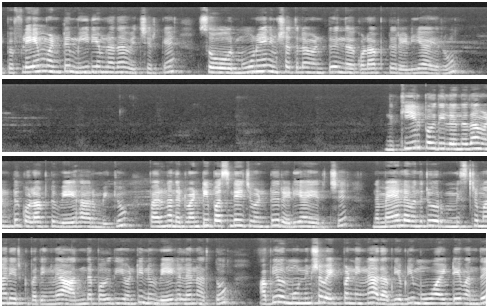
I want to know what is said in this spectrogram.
இப்போ ஃப்ளேம் வந்துட்டு மீடியமில் தான் வச்சுருக்கேன். ஸோ ஒரு மூணே நிமிஷத்தில் வந்துட்டு இந்த கொலாப்ட்டு ரெடி ஆயிரும். இந்த கீழ் பகுதியிலேருந்து தான் வந்துட்டு கொலாப்ட்டு வேக ஆரம்பிக்கும். பாருங்கள் அந்த டுவெண்ட்டி பர்சன்டேஜ் வந்துட்டு ரெடி ஆயிடுச்சு இந்த மேலே வந்துட்டு ஒரு மிஸ்ட் மாதிரி இருக்குது பார்த்தீங்களா அந்த பகுதி வந்துட்டு இன்னும் வேகலைன்னு அர்த்தம். அப்படியே ஒரு மூணு நிமிஷம் வெயிட் பண்ணிங்கன்னா அது அப்படி அப்படியே மூவ் ஆகிட்டே வந்து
